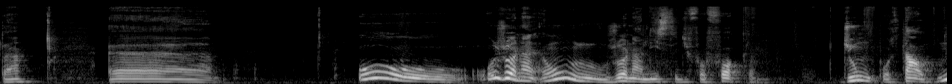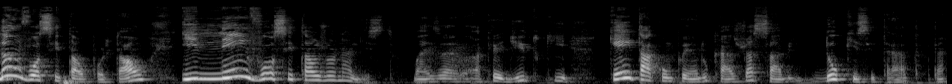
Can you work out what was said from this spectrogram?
tá? Uh, o, o jornal, um jornalista de fofoca de um portal, não vou citar o portal e nem vou citar o jornalista, mas uh, acredito que quem está acompanhando o caso já sabe do que se trata, tá?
